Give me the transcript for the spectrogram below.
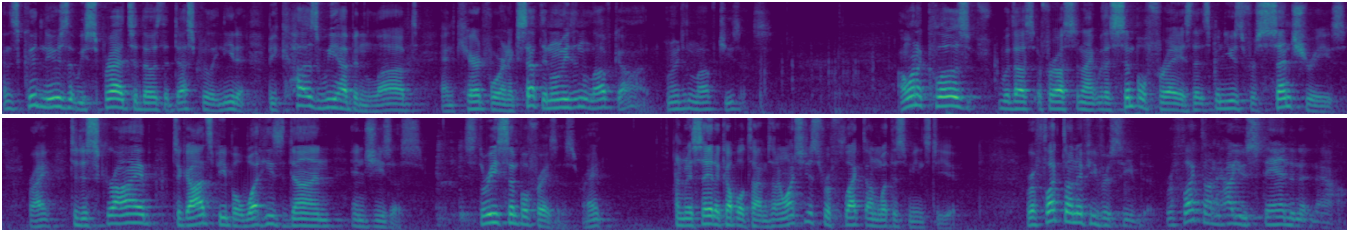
And it's good news that we spread to those that desperately need it because we have been loved and cared for and accepted when we didn't love God, when we didn't love Jesus. I want to close with us for us tonight with a simple phrase that has been used for centuries, right, to describe to God's people what He's done in Jesus. It's three simple phrases, right? I'm going to say it a couple of times, and I want you to just reflect on what this means to you. Reflect on if you've received it. Reflect on how you stand in it now.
